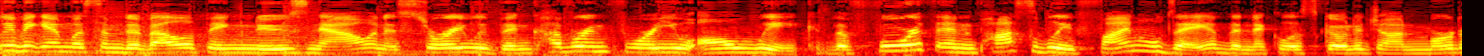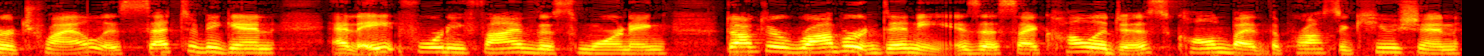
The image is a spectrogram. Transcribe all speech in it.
We begin with some developing news now and a story we've been covering for you all week. The fourth and possibly final day of the Nicholas Godejohn murder trial is set to begin at 8:45 this morning. Dr. Robert Denny is a psychologist called by the prosecution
